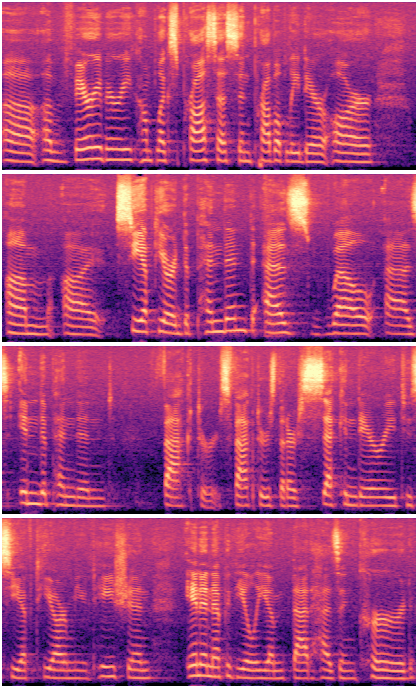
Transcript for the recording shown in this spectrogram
uh, a very, very complex process, and probably there are um, uh, CFTR dependent as well as independent factors, factors that are secondary to CFTR mutation in an epithelium that has incurred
